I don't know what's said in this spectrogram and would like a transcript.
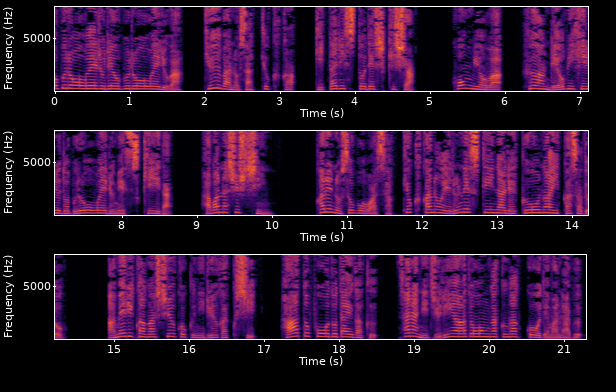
オ・ブローウェル・レオ・ブローウェルは、キューバの作曲家、ギタリストで指揮者。本名は、フアン・レオビヒルド・ブローウェル・メスキーダ。ハバナ出身。彼の祖母は作曲家のエルネスティーナ・レクオーナ・イカサド。アメリカ合衆国に留学し、ハートフォード大学、さらにジュリアード音楽学校で学ぶ。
